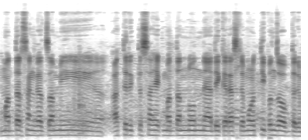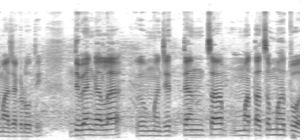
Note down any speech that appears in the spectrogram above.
मतदारसंघाचा मी अतिरिक्त सहाय्यक मतदान नोंदणी अधिकारी असल्यामुळे ती पण जबाबदारी माझ्याकडे होती. दिव्यांगाला म्हणजे त्यांचा मताचं महत्त्व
